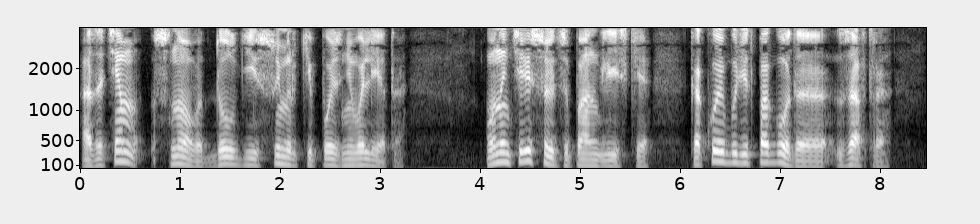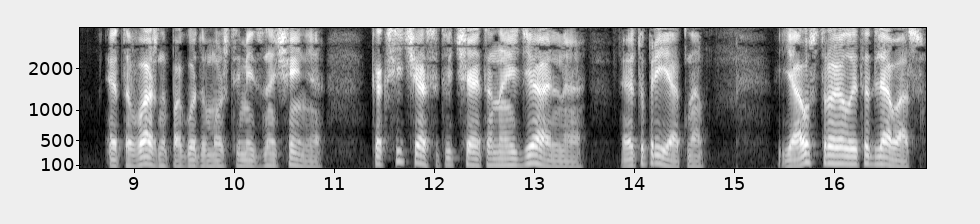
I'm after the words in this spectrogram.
а затем снова долгие сумерки позднего лета. Он интересуется по-английски, какой будет погода завтра. Это важно, погода может иметь значение. Как сейчас, отвечает она, идеальная. Это приятно. Я устроил это для вас.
